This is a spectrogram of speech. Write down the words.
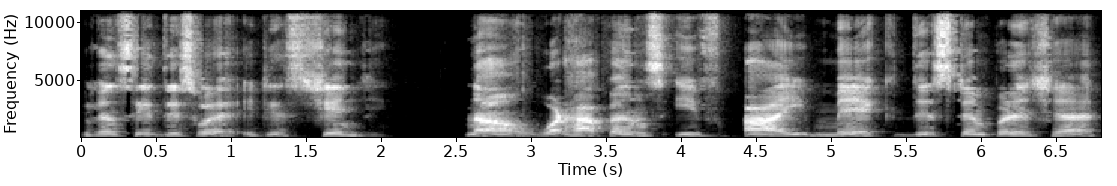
You can see this way it is changing. Now what happens if i make this temperature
